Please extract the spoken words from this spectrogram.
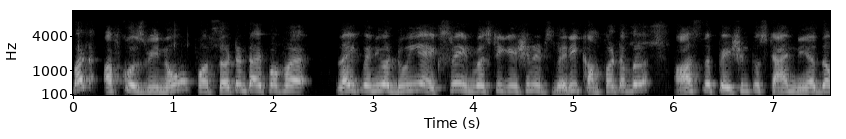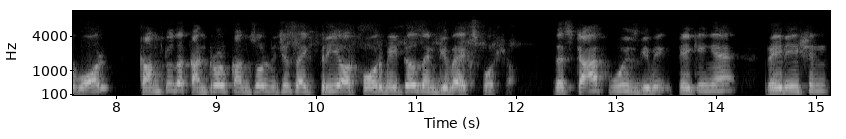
But of course, we know for certain type of a, like when you are doing an X-ray investigation, it's very comfortable. Ask the patient to stand near the wall, come to the control console, which is like three or four meters and give a exposure. The staff who is giving taking a radiation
